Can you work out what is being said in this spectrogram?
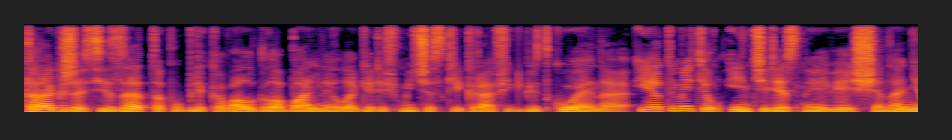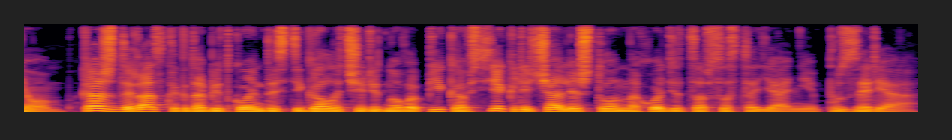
Также CZ опубликовал глобальный логарифмический график биткоина и отметил интересные вещи на нем. Каждый раз, когда биткоин достигал очередного пика, все кричали, что он находится в состоянии пузыря.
